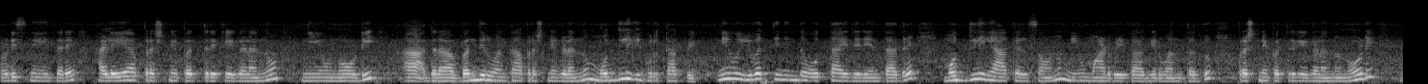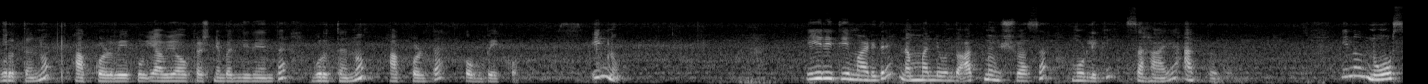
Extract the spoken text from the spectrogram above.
ನೋಡಿ ಸ್ನೇಹಿತರೆ, ಹಳೆಯ ಪ್ರಶ್ನೆ ಪತ್ರಿಕೆಗಳನ್ನು ನೀವು ನೋಡಿ ಅದರ ಬಂದಿರುವಂತಹ ಪ್ರಶ್ನೆಗಳನ್ನು ಮೊದಲಿಗೆ ಗುರುತಾಕಬೇಕು ನೀವು ಇವತ್ತಿನಿಂದ ಓದ್ತಾ ಇದ್ದೀರಿ ಅಂತಾದರೆ, ಮೊದಲಿಗೆ ಆ ಕೆಲಸವನ್ನು ನೀವು ಮಾಡಬೇಕಾಗಿರುವಂಥದ್ದು ಪ್ರಶ್ನೆ ಪತ್ರಿಕೆಗಳನ್ನು ನೋಡಿ ಗುರುತನ್ನು ಹಾಕ್ಕೊಳ್ಬೇಕು. ಯಾವ್ಯಾವ ಪ್ರಶ್ನೆ ಬಂದಿದೆ ಅಂತ ಗುರುತನ್ನು ಹಾಕ್ಕೊಳ್ತಾ ಹೋಗಬೇಕು. ಇನ್ನು, ಈ ರೀತಿ ಮಾಡಿದರೆ ನಮ್ಮಲ್ಲಿ ಒಂದು ಆತ್ಮವಿಶ್ವಾಸ ಮೂಡಲಿಕ್ಕೆ ಸಹಾಯ ಆಗ್ತದೆ. ಇನ್ನು ನೋಟ್ಸ್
